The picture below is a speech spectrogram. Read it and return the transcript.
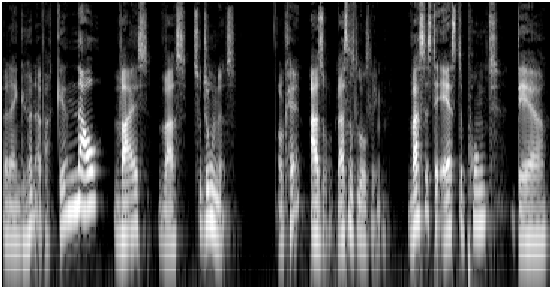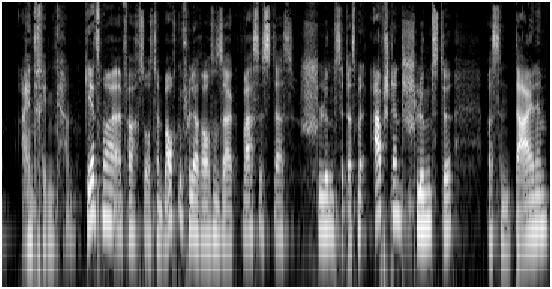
weil dein Gehirn einfach genau weiß, was zu tun ist. Okay? Also, lass uns loslegen. Was ist der erste Punkt, der eintreten kann? Geh jetzt mal einfach so aus deinem Bauchgefühl heraus und sag, was ist das Schlimmste, das mit Abstand Schlimmste, was in deinem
